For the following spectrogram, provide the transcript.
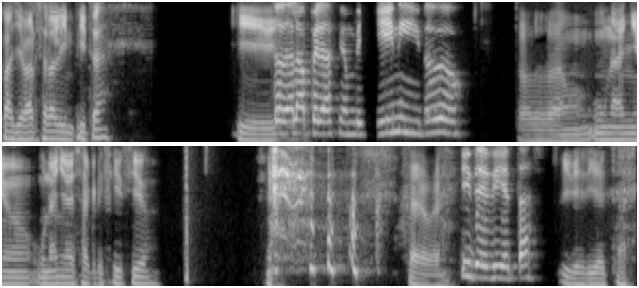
para llevársela limpita. Y toda la operación bikini y todo. Todo un año, un año de sacrificio Pero bueno. Y de dietas. Y de dietas.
